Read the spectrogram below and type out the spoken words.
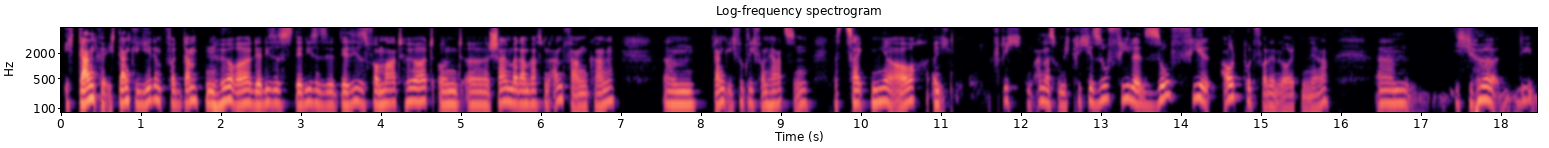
Ich danke, ich danke jedem verdammten Hörer, der dieses, der dieses, der dieses Format hört und äh, scheinbar dann was mit anfangen kann. Ähm, danke ich wirklich von Herzen. Das zeigt mir auch, ich kriege andersrum, ich kriege hier so viele, so viel Output von den Leuten, ja. Ähm, ich höre die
